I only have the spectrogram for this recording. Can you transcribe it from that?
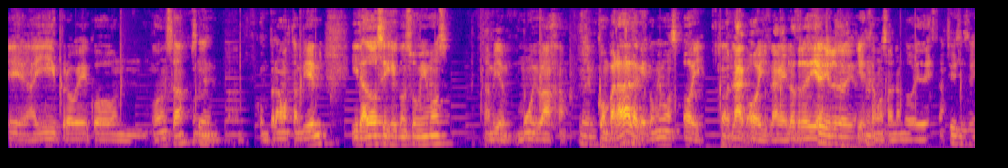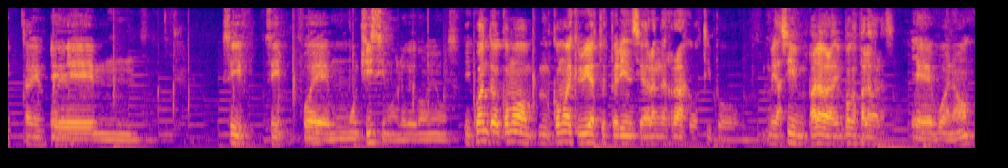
Eh, ahí probé con Gonza, Sí. con- compramos también, y la dosis que consumimos también muy baja, Bien. comparada a la que comimos hoy, Claro. la, hoy, la del otro día, Sí, el otro día. y estamos hablando hoy de esta. Sí, sí, sí, está bien. Eh, sí, sí, fue muchísimo lo que comimos. ¿Y cuánto, cómo, cómo describías tu experiencia a grandes rasgos? Tipo, así en palabras, en pocas palabras. Eh, bueno,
